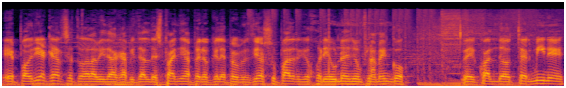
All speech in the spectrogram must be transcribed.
eh, podría quedarse toda la vida capital de España, pero que le prometió a su padre que jugaría un año en Flamengo eh, cuando termine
